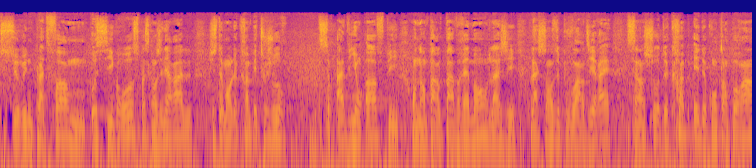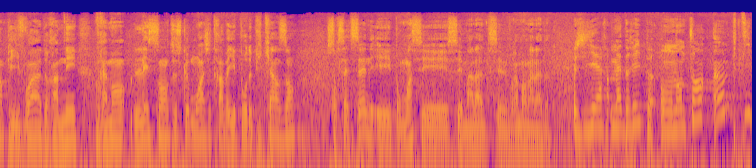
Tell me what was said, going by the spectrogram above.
sur une plateforme aussi grosse parce qu'en général justement le Crump est toujours sur Avignon Off puis on n'en parle pas vraiment. Là j'ai la chance de pouvoir dire c'est un show de Crump et de contemporain puis voilà de ramener vraiment l'essence de ce que moi j'ai travaillé pour depuis 15 ans sur cette scène et pour moi c'est malade, c'est vraiment malade. JR Madrip, on entend un petit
